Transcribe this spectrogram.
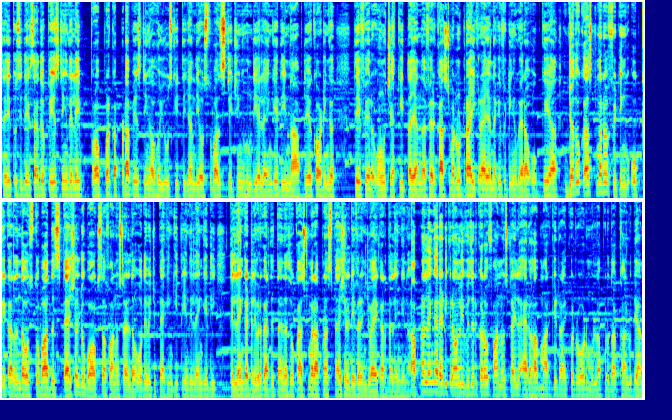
ਤੇ ਤੁਸੀਂ ਦੇਖ ਸਕਦੇ ਹੋ ਪੇਸਟਿੰਗ ਦੇ ਲਈ ਪ੍ਰੋਪਰ ਕੱਪੜਾ ਪੇਸਟਿੰਗ ਆ ਉਹ ਯੂਜ਼ ਕੀਤੀ ਜਾਂਦੀ ਹੈ ਉਸ ਤੋਂ ਬਾਅਦ ਸਟਿਚਿੰਗ ਹੁੰਦੀ ਹੈ ਲਹਿੰਗੇ ਦੀ ਨਾਪ ਦੇ ਅਕੋਰਡਿੰਗ ਤੇ ਫਿਰ ਉਹਨੂੰ ਚੈੱਕ ਕੀਤਾ ਜਾਂਦਾ। ਫਿਰ ਕਸਟਮਰ ਨੂੰ ਟਰਾਈ ਕਰਾਇਆ ਜਾਂਦਾ ਕਿ ਫਿਟਿੰਗ ਵਗੈਰਾ ਓਕੇ ਆ। ਜਦੋਂ ਕਸਟਮਰ ਫਿਟਿੰਗ ਓਕੇ ਕਰ ਦਿੰਦਾ, ਉਸ ਤੋਂ ਬਾਅਦ ਸਪੈਸ਼ਲ ਜੋ ਬਾਕਸ ਆ ਫਾਨੋ ਸਟਾਈਲ ਦਾ, ਉਹਦੇ ਵਿੱਚ ਪੈਕਿੰਗ ਕੀਤੀ ਜਾਂਦੀ ਲਹਿੰਗੇ ਦੀ ਤੇ ਲਹਿੰਗਾ ਡਿਲੀਵਰ ਕਰ ਦਿੱਤਾ ਜਾਂਦਾ। ਸੋ ਕਸਟਮਰ ਆਪਣਾ ਸਪੈਸ਼ਲ ਡੇ ਫਿਰ ਇੰਜੋਏ ਕਰਦਾ ਲਹਿੰਗੇ ਨਾਲ। ਆਪਣਾ ਲਹਿੰਗਾ ਰੈਡੀ ਕਰਾਉਣ ਲਈ ਵਿਜ਼ਿਟ ਕਰੋ ਫਾਨੋ style aero hub market Raikot road Mullanpur Dakha Ludhiana.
